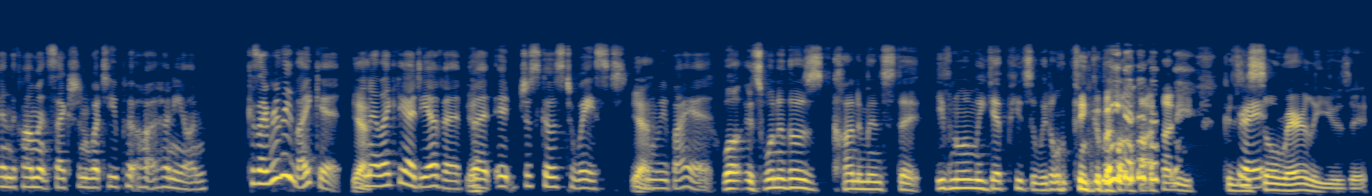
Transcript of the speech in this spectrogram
in the comment section what do you put hot honey on? Because I really like it Yeah. and I like the idea of it, Yeah. but it just goes to waste Yeah. when we buy it. Well, it's one of those condiments that even when we get pizza, we don't think about hot honey because you so rarely use it.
